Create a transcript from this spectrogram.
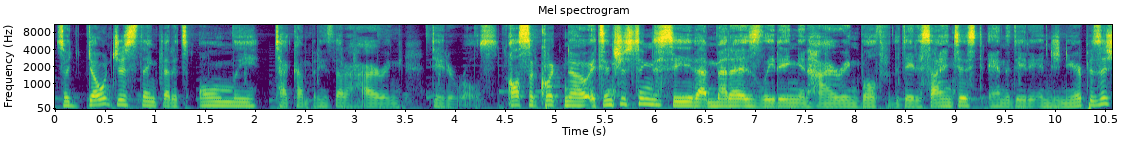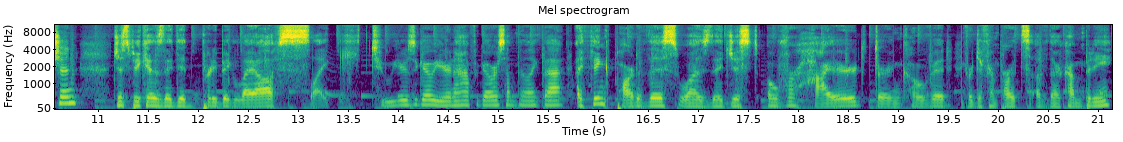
So don't just think that it's only tech companies that are hiring data roles. Also, quick note, it's interesting to see that Meta is leading in hiring both for the data scientist and the data engineer position, just because they did pretty big layoffs like two years ago, year and a half ago, or something like that. I think part of this was they just overhired during COVID for different parts of their company.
